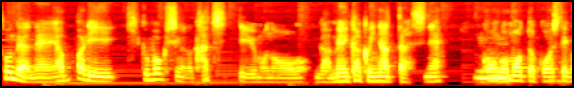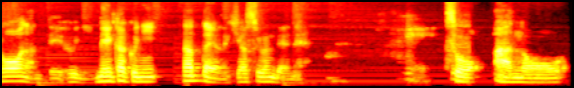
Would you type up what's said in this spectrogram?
そうだよね。やっぱりキックボクシングの価値っていうものが明確になったしね。今後もっとこうしていこうなんていうふうに明確になったような気がするんだよね。うん、はい、そう。あの、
